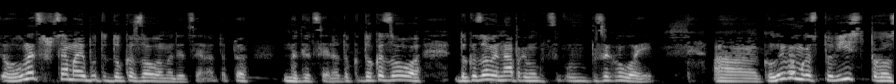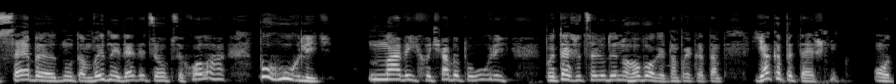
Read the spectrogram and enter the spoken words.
головне, що це має бути доказова медицина, тобто медицина, док- доказова, доказовий напрямок в психології. А коли вам розповість про себе, ну там ви знайдете цього психолога, погугліть. Навіть хоча б погугліть про те, що ця людина говорить, наприклад, там я КПТшник. От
